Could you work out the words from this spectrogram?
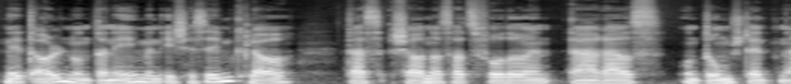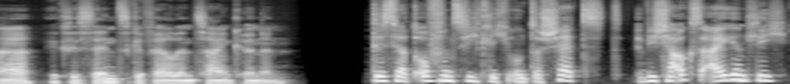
Nicht allen Unternehmen ist es eben klar, dass Schadenersatzforderungen daraus unter Umständen auch existenzgefährdend sein können. Das wird offensichtlich unterschätzt. Wie schaut es eigentlich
